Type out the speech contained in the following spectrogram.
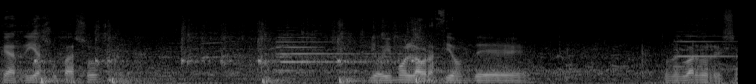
Que arría su paso y oímos la oración de don Eduardo Reza.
